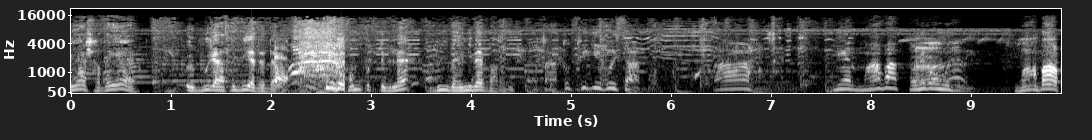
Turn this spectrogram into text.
মেয়ের সাথে ওই বুড়ার হাতে বিয়ে দিয়ে দেয় সম্পত্তি গুলা দুই ভাই নিবার পাবেন তা তো ঠিকই কইছ আহ মেয়ের মা বাপ অনেক মা বাপ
